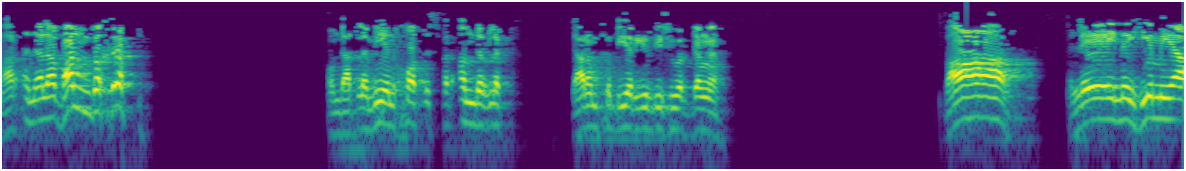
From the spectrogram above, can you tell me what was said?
Maar in hulle wanbegrip omdat hulle meen God is veranderlik, daarom gebeur hierdie soort dinge. Waar lê Nehemia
